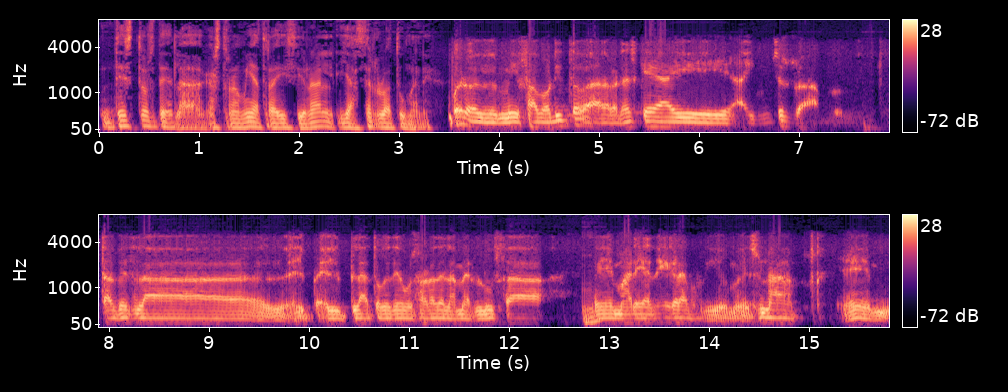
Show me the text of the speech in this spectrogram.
de estos de la gastronomía tradicional y hacerlo a tu manera? Bueno, el- mi favorito, la verdad es que hay, hay muchos. ah, Tal vez la, el, el plato que tenemos ahora de la merluza eh, marea negra, porque es una eh,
